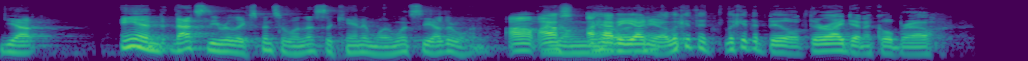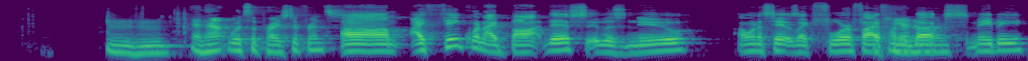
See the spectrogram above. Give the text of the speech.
Yep. And that's the really expensive one. That's the Canon one. What's the other one? Um, I also I have a Yanyo. Look at the look at the build. They're identical, bro. Mm-hmm. And how, what's the price difference? Um, I think when I bought this, it was new. I want to say it was like four or five hundred Canon one? bucks, maybe.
